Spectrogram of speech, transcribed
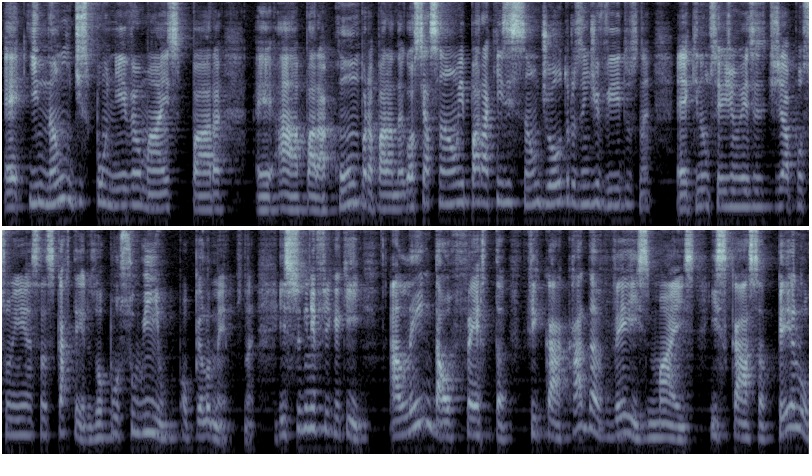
é, e não disponível mais para, é, a, para a compra, para a negociação e para a aquisição de outros indivíduos né, é, que não sejam esses que já possuem essas carteiras, ou possuíam, ou pelo menos. Né. Isso significa que, além da oferta ficar cada vez mais escassa pelo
